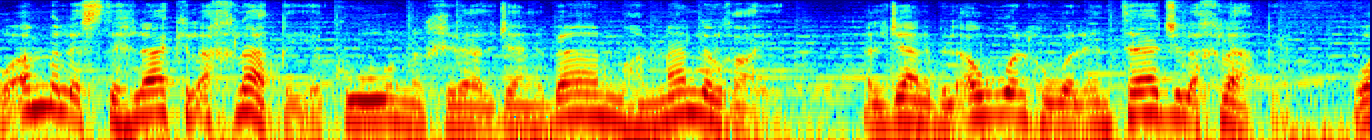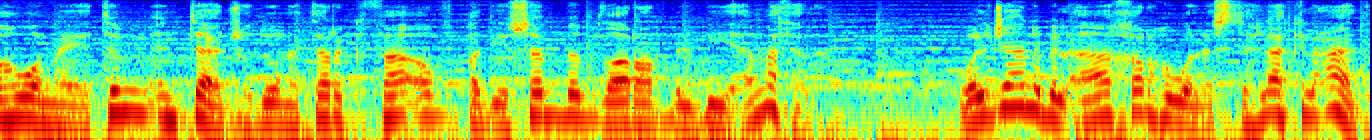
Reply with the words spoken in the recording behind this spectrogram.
وأما الاستهلاك الأخلاقي يكون من خلال جانبان مهمان للغاية. الجانب الأول هو الإنتاج الأخلاقي وهو ما يتم إنتاجه دون ترك فائض قد يسبب ضرر بالبيئة مثلا. والجانب الآخر هو الاستهلاك العادل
